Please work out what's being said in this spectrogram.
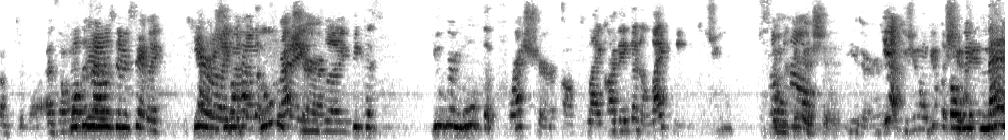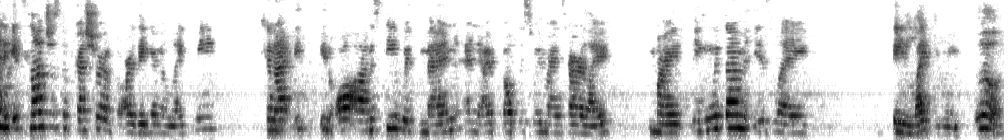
comfortable as long well, as because I was gonna say like Yeah, like you have the the pressure. things, like because you remove the pressure of like, are they gonna like me? Because you don't give a shit either. yeah, because you don't give a But shit. But with men, it's not just the pressure of are they gonna like me. Can I, in- in all honesty, with men, and I've felt this way my entire life. My thing with them is like they like me. Ugh.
